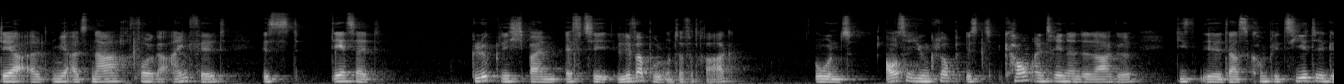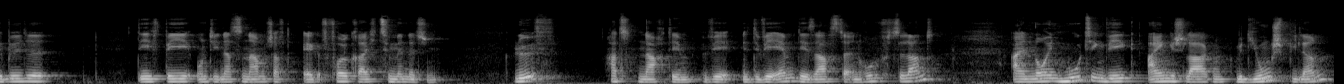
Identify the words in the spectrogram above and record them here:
der mir als Nachfolger einfällt, ist derzeit glücklich beim FC Liverpool unter Vertrag. Und außer Jürgen Klopp ist kaum ein Trainer in der Lage, die, äh, das komplizierte Gebilde DFB und die Nationalmannschaft erfolgreich zu managen. Löw hat nach dem WM-Desaster in Russland einen neuen mutigen Weg eingeschlagen mit jungen Spielern,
